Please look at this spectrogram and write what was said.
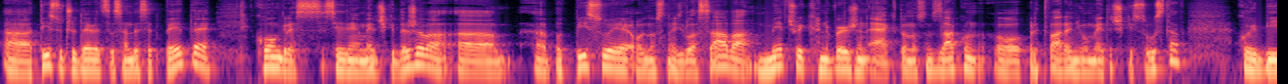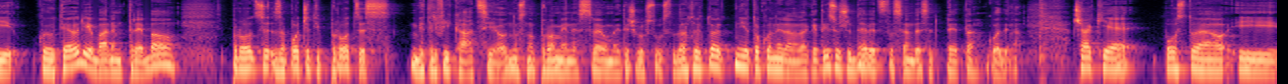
a, 1975. Kongres Sjedinjenih američkih država a, potpisuje, odnosno izglasava Metric Conversion Act, odnosno zakon o pretvaranju u metrički sustav, koji bi, koji u teoriji barem trebao proces, započeti proces metrifikacije, odnosno promjene sve u metričkog sustava. Dakle, to je, nije toko nedavno, dakle, 1975. godina. Čak je postojao i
